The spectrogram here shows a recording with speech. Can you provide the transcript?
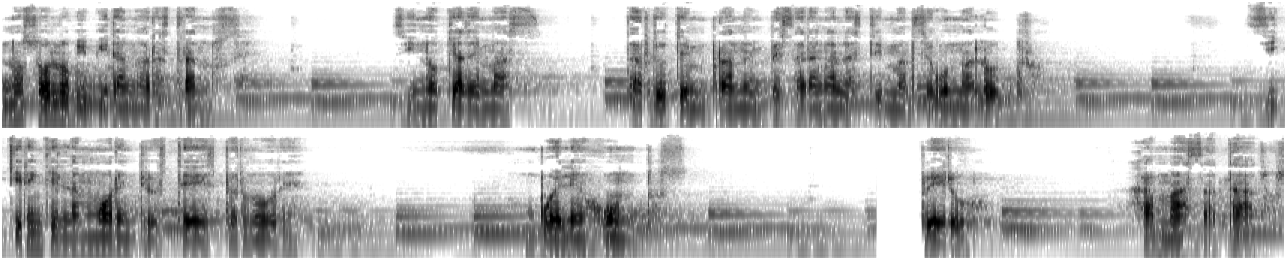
no solo vivirán arrastrándose, sino que además, tarde o temprano empezarán a lastimarse uno al otro. Si quieren que el amor entre ustedes perdure, vuelen juntos, pero jamás atados.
